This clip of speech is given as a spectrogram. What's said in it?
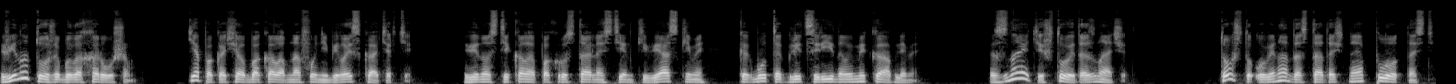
Вино тоже было хорошим, я покачал бокалом на фоне белой скатерти. Вино стекало по хрустальной стенке вязкими, как будто глицериновыми каплями. Знаете, что это значит? То, что у вина достаточная плотность,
